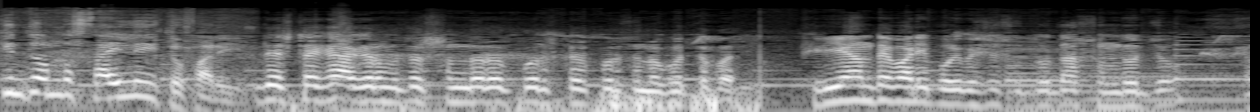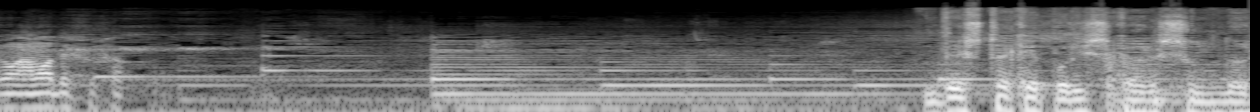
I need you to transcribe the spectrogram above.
কিন্তু আমরা চাইলেই তো পারি। দেশটাকে আগের মতো সুন্দর ও পরিষ্কার পরিচ্ছন্ন করতে পারি। ফিরিয়ে আনতে পারি পরিবেশের শুদ্ধতা সৌন্দর্য এবং আমাদের সুস্বাস্থ্য। দেশটাকে পরিষ্কার সুন্দর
